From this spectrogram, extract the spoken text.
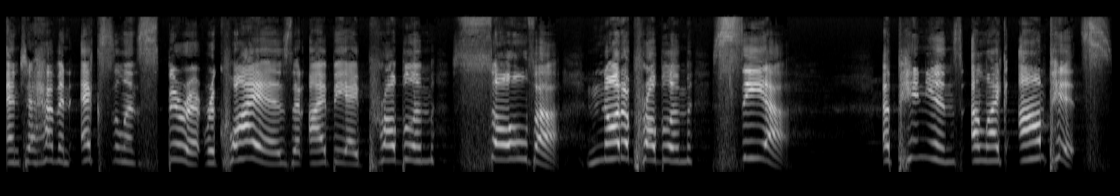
And to have an excellent spirit requires that I be a problem solver, not a problem seer. Opinions are like armpits.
